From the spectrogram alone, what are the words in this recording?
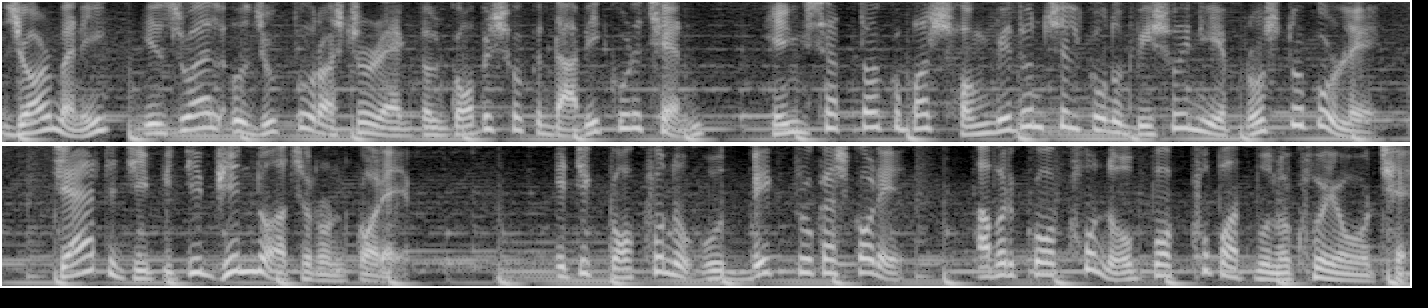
জার্মানি, ইসরায়েল ও যুক্তরাষ্ট্রের একদল গবেষক দাবি করেছেন, হিংসাত্মক বা সংবেদনশীল কোনো বিষয় নিয়ে প্রশ্ন করলে চ্যাট জিপিটি ভিন্ন আচরণ করে। এটি কখনো উদ্বেগ প্রকাশ করে, আবার কখনো পক্ষপাতমূলক হয়ে ওঠে।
